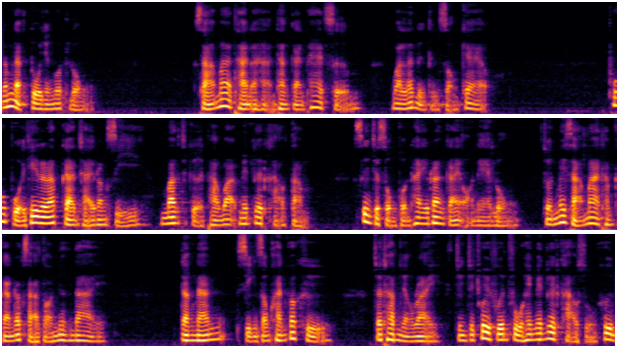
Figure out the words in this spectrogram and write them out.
น้ำหนักตัวยังลดลง สามารถทานอาหารทางการแพทย์เสริม วันละ 1-2 แก้ว ผู้ป่วยที่ได้รับการฉายรังสีมักจะเกิดภาวะเม็ดเลือดขาวต่ำ ซึ่งจะส่งผลให้ร่างกายอ่อนแอลง จนไม่สามารถทำการรักษาต่อเนื่องได้ ดังนั้นสิ่งสำคัญก็คือ จะทำอย่างไรจึงจะช่วยฟื้นฟูให้เม็ดเลือดขาวสูงขึ้น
